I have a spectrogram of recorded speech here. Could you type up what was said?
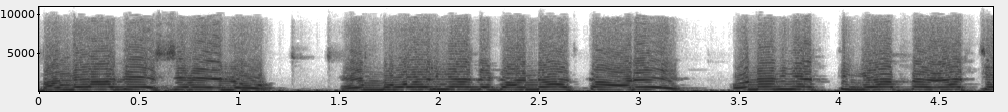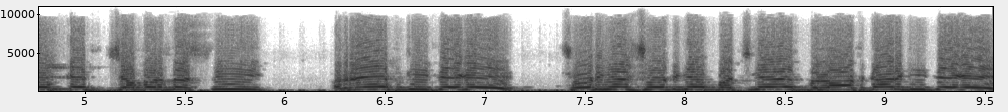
ਬੰਗਲਾਦੇਸ਼ 'ਚ ਵੇਖ ਲਓ, ਹਿੰਦੂਆਂ ਦੀਆਂ ਦੁਕਾਨਾਂ, ਘਰ, ਉਹਨਾਂ ਦੀਆਂ ਧੀਆਂ ਭੈਣਾਂ ਚੁੱਕ ਕੇ ਜ਼ਬਰਦਸਤੀ ਰੇਪ ਕੀਤੇ ਗਏ, ਛੋਟੀਆਂ ਛੋਟੀਆਂ ਬੱਚੀਆਂ ਦੇ ਬਲਾਤਕਾਰ ਕੀਤੇ ਗਏ,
